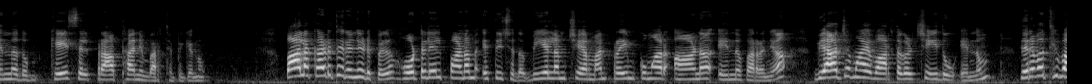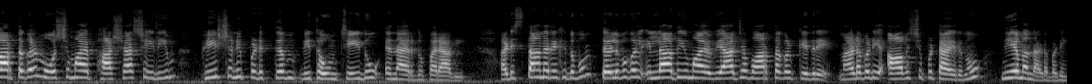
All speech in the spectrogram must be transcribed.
എന്നതും കേസിൽ പ്രാധാന്യം വർദ്ധിപ്പിക്കുന്നു. പാലക്കാട് തിരഞ്ഞെടുപ്പിൽ ഹോട്ടലിൽ പണം എത്തിച്ചത് B L M chairman Premkumar ആണ് എന്ന് പറഞ്ഞ് വ്യാജമായ വാർത്തകൾ ചെയ്തു എന്നും നിരവധി വാർത്തകൾ മോശമായ ഭാഷാശൈലിയും ഭീഷണിപ്പെടുത്തും വിധവും ചെയ്തു എന്നായിരുന്നു പരാതി. അടിസ്ഥാനരഹിതവും തെളിവുകൾ ഇല്ലാതെയുമായ വ്യാജ വാർത്തകൾക്കെതിരെ നടപടി ആവശ്യപ്പെട്ടായിരുന്നു നിയമ നടപടി.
